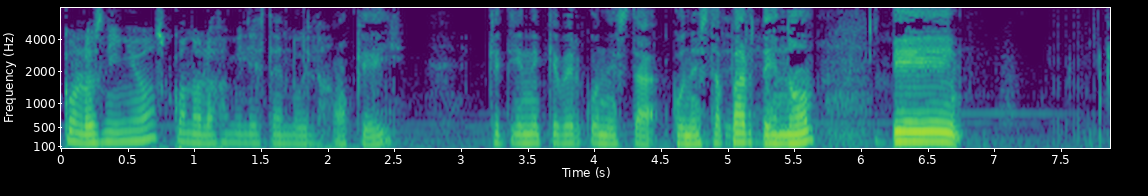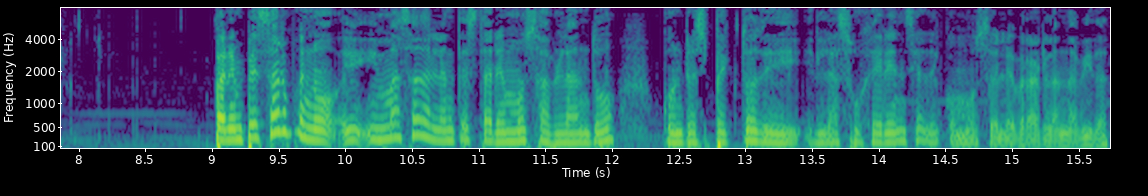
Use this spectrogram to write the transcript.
con los niños cuando la familia está en duelo? Ok, que tiene que ver con esta, con esta parte, ¿no? Eh, para empezar, bueno, y más adelante estaremos hablando con respecto de la sugerencia de cómo celebrar la Navidad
